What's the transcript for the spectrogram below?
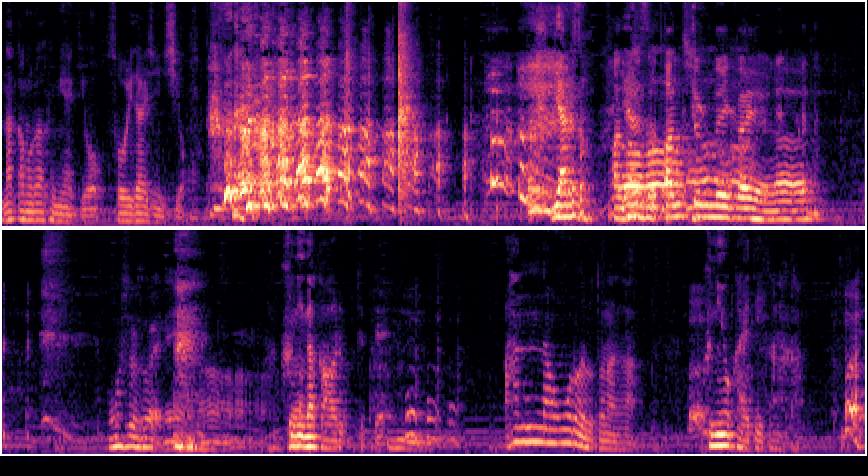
中村文明を総理大臣にしよう やるぞ。あやるぞ。の単純明快やな。面白そうやね。国が変わるって言って、あんなおもろい大人が国を変えていかなあかんっ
